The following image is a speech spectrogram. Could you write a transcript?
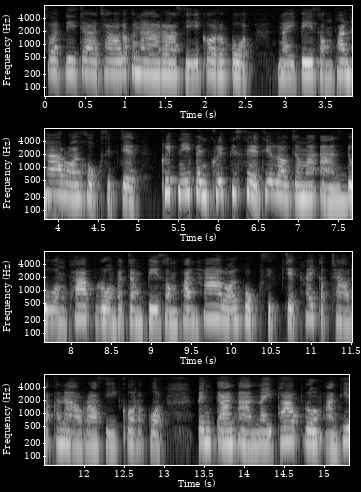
สวัสดีจ้าชาวลัคนาราศีกรกฎในปี 2567 คลิปนี้เป็นคลิปพิเศษที่เราจะมาอ่านดวงภาพรวมประจำปี 2567 ให้กับชาวลัคนาราศีกรกฎ เป็นการอ่านในภาพรวมอ่านที่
